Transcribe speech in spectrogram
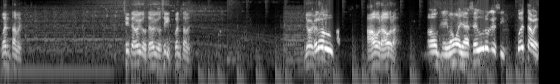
Cuéntame. Sí, te oigo, te oigo, sí, cuéntame. George, pero ahora, ahora. ok vamos allá seguro que sí cuéntame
